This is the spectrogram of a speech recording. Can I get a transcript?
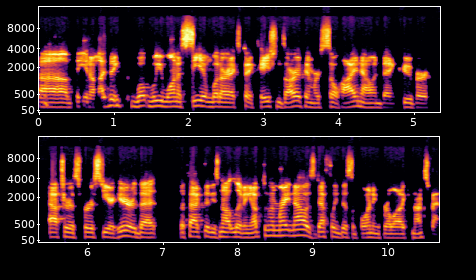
uh, you know, I think what we want to see and what our expectations are of him are so high now in Vancouver after his first year here that the fact that he's not living up to them right now is definitely disappointing for a lot of Canucks fans.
